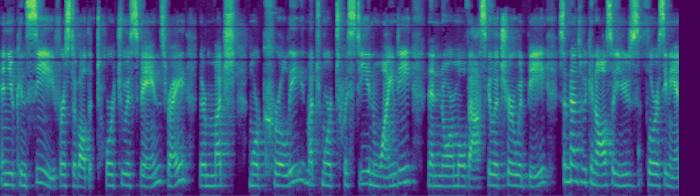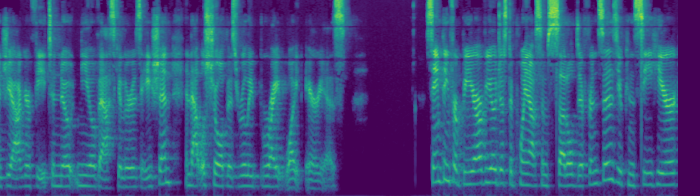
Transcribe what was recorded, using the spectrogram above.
And you can see, first of all, the tortuous veins, right? They're much more curly, much more twisty and windy than normal vasculature would be. Sometimes we can also use fluorescein angiography to note neovascularization, and that will show up as really bright white areas. Same thing for BRVO, just to point out some subtle differences. You can see here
